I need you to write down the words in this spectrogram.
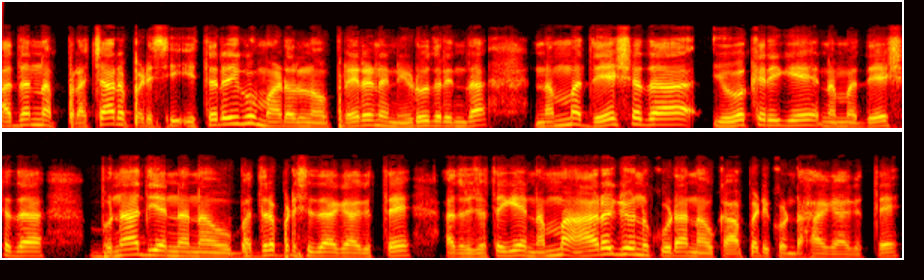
ಅದನ್ನು ಪ್ರಚಾರಪಡಿಸಿ ಇತರರಿಗೂ ಮಾಡಲು ನಾವು ಪ್ರೇರಣೆ ನೀಡುವುದರಿಂದ ನಮ್ಮ ದೇಶದ ಯುವಕರಿಗೆ, ನಮ್ಮ ದೇಶದ ಬುನಾದಿಯನ್ನು ನಾವು ಭದ್ರಪಡಿಸಿದಾಗುತ್ತೆ ಅದರ ಜೊತೆಗೆ ನಮ್ಮ ಆರೋಗ್ಯವನ್ನು ಕೂಡ ನಾವು ಕಾಪಾಡಿಕೊಂಡ ಹಾಗೆ ಆಗುತ್ತೆ.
